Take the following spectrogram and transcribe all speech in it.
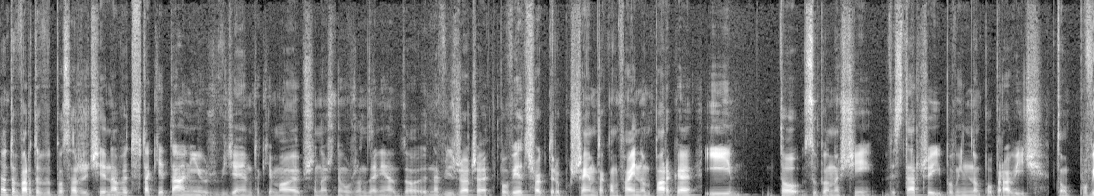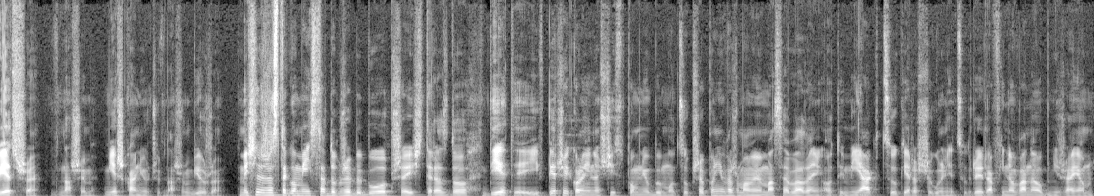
no to warto wyposażyć się nawet w takie tanie, już widziałem takie małe przenośne urządzenia do nawilżacze powietrza, które puszczają taką fajną parkę i to w zupełności wystarczy i powinno poprawić to powietrze w naszym mieszkaniu czy w naszym biurze. Myślę, że z tego miejsca dobrze by było przejść teraz do diety i w pierwszej kolejności wspomniałbym o cukrze, ponieważ mamy masę badań o tym, jak cukier, a szczególnie cukry rafinowane obniżają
